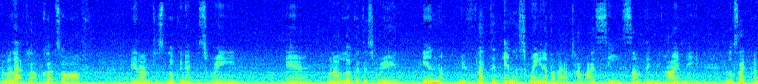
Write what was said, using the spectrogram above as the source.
And my laptop cuts off, and I'm just looking at the screen. And when I look at the screen, in reflected in the screen of the laptop, I see something behind me. It looks like a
